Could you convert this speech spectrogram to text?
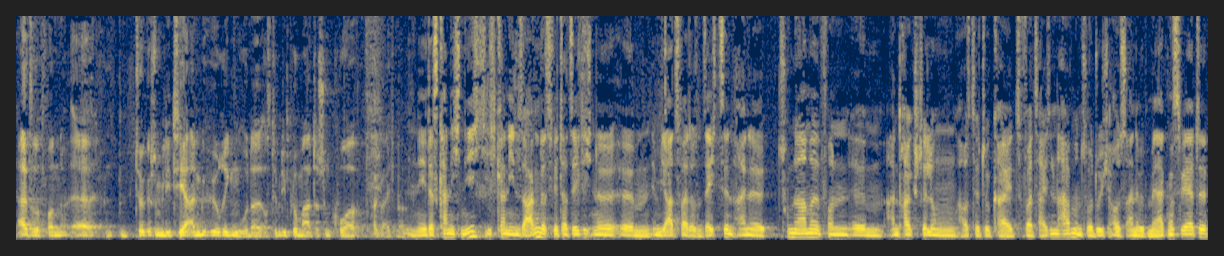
Also von äh, türkischen Militärangehörigen oder aus dem diplomatischen Korps vergleichbar? Nee, das kann ich nicht. Ich kann Ihnen sagen, dass wir tatsächlich eine, ähm, im Jahr 2016 eine Zunahme von ähm, Antragstellungen aus der Türkei zu verzeichnen haben, und zwar durchaus eine bemerkenswerte.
